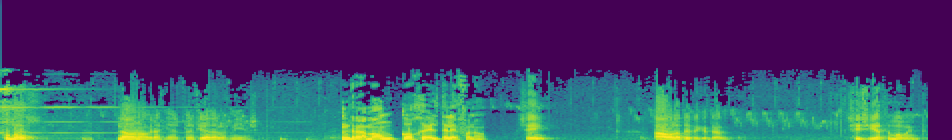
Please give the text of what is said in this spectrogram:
¿Fumas? No, no, gracias. Prefiero de los míos. Ramón coge el teléfono. ¿Sí? Ah, hola Pepe, ¿qué tal? Sí, sí, hace un momento.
